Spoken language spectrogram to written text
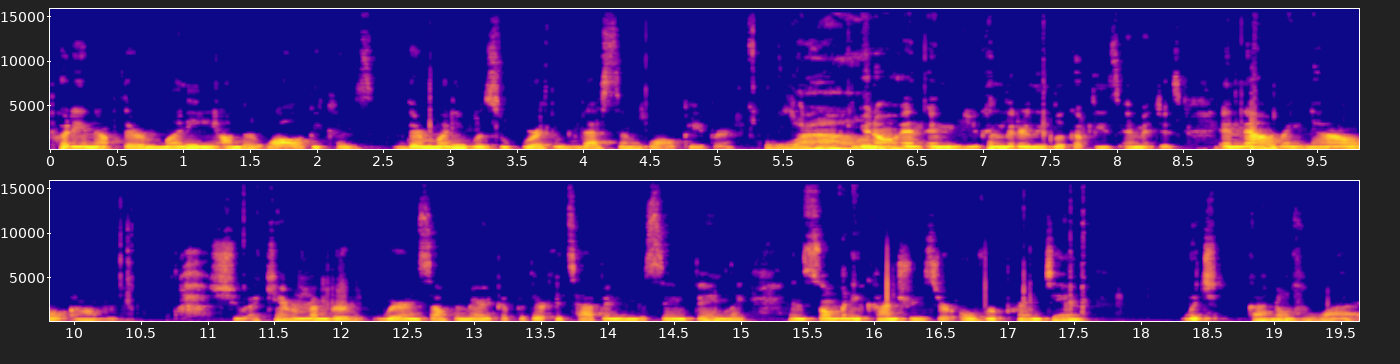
putting up their money on their wall because their money was worth less than wallpaper. wow. You know, and and you can literally look up these images. And now, right now, um, shoot, I can't remember where in South America, but there it's happening the same thing. Like in so many countries, they're overprinting, which God knows why.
